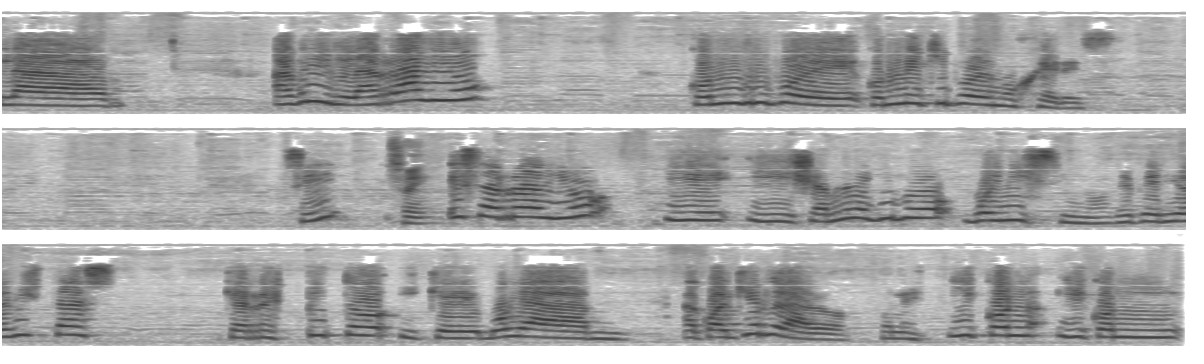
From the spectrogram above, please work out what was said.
la abrir la radio con un grupo de con un equipo de mujeres. ¿Sí? Sí. Esa radio y, y llamé a un equipo buenísimo de periodistas que respeto y que voy a, a cualquier lado con y con y con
